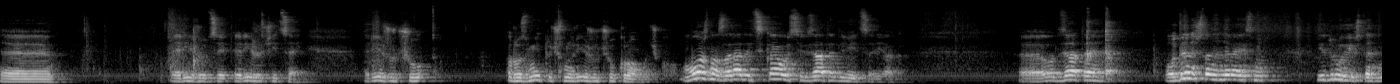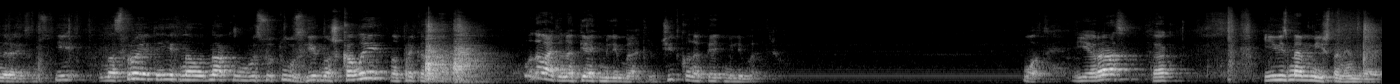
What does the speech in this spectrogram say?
е, ріжуці, ріжучий цей, ріжучу, розміточну ріжучу кромочку. Можна заради цікавості взяти, дивіться як. Е, от взяти один штангенрейсмус і другий штангенрейсмус. І настроїти їх на однакову висоту згідно шкали, наприклад, на, ну, давайте на 5 мм, чітко на 5 мм. От, є раз, так. І візьмемо мій штангендрейс,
